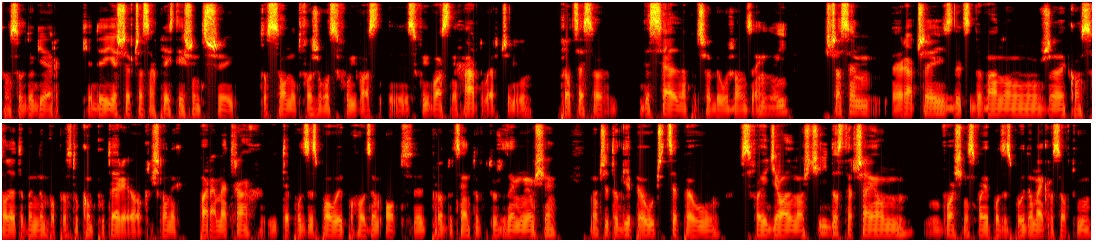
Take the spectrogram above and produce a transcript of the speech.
konsol do gier, kiedy jeszcze w czasach PlayStation 3 to Sony tworzyło swój własny, swój własny hardware, czyli procesor The Cell na potrzeby urządzeń. No i z czasem raczej zdecydowano, że konsole to będą po prostu komputery o określonych parametrach i te podzespoły pochodzą od producentów, którzy zajmują się no, czy to GPU, czy CPU w swojej działalności i dostarczają właśnie swoje podzespoły do Microsoftu,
